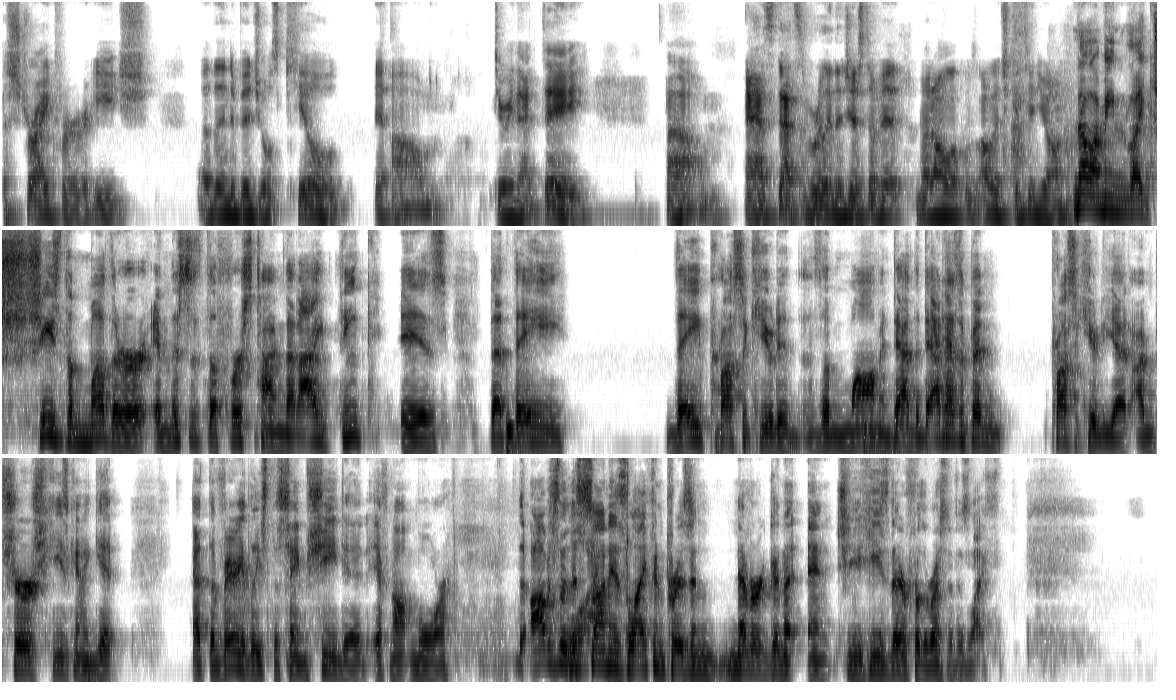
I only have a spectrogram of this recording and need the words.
a strike for each of the individuals killed um, during that day. Um, that's that's really the gist of it. But I'll I'll let you continue on. No, I mean like she's the mother, and this is the first time that I think is that they they prosecuted the mom and dad. The dad hasn't been prosecuted yet. I'm sure he's going to get at the very least the same she did, if not more. The- Obviously, the Well, son is life in prison, never gonna, and she, he's there for the rest of his life.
